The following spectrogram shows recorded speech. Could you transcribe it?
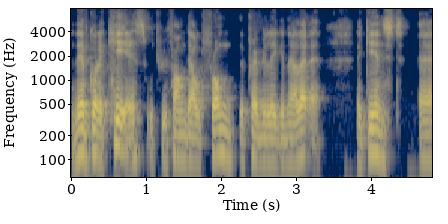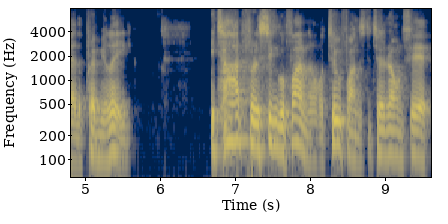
and they've got a case, which we found out from the Premier League in their letter, against uh, the Premier League, it's hard for a single fan or two fans to turn around and say,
